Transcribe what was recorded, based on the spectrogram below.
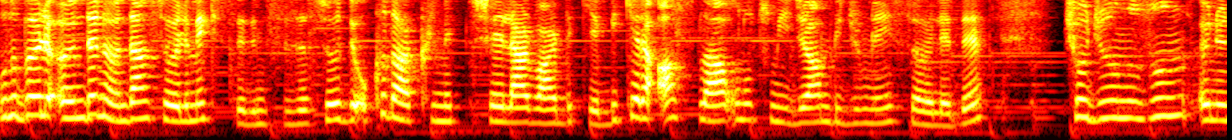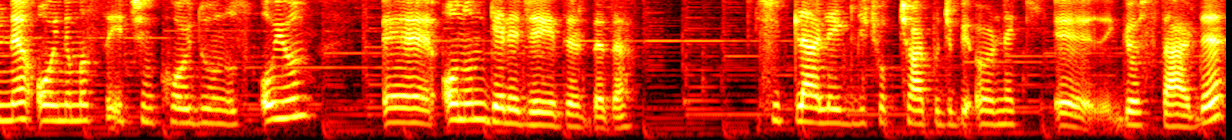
Bunu böyle önden önden söylemek istedim size. Söylediği o kadar kıymetli şeyler vardı ki bir kere asla unutmayacağım bir cümleyi söyledi çocuğunuzun önüne oynaması için koyduğunuz oyun e, onun geleceğidir dedi. Hitler'le ilgili çok çarpıcı bir örnek e, gösterdi.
